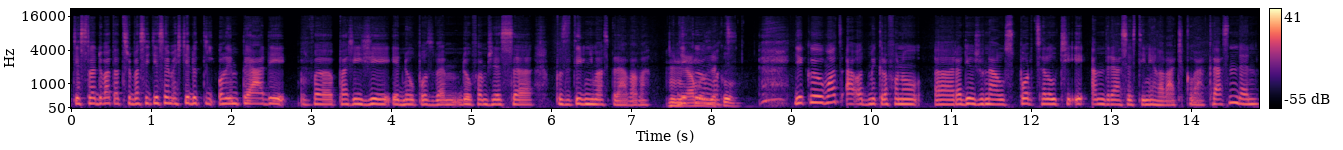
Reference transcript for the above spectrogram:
tě sledovat a třeba si tě sem ještě do té olympiády v Paříži jednou pozvem. Doufám, že s pozitivníma zprávama. Děkuji moc. Děkuju. Děkuji moc a od mikrofonu radiožurnálu Sport se loučí i Andrea Sestýny Hlaváčková. Krásný den.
